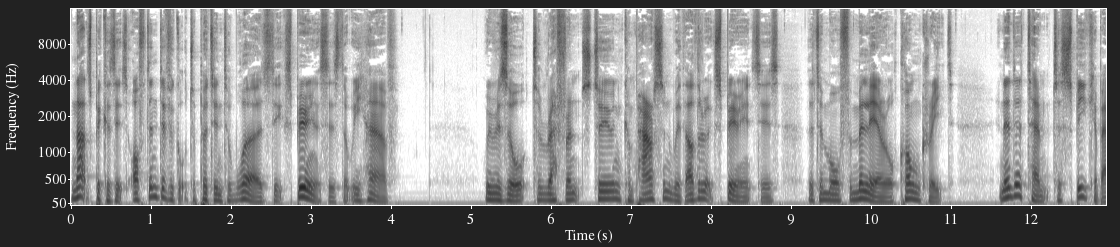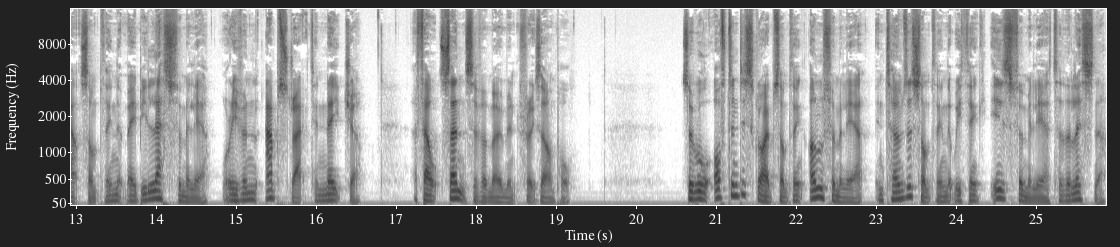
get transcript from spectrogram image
and that's because it's often difficult to put into words the experiences that we have. We resort to reference to and comparison with other experiences that are more familiar or concrete in an attempt to speak about something that may be less familiar or even abstract in nature, a felt sense of a moment, for example so we'll often describe something unfamiliar in terms of something that we think is familiar to the listener.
